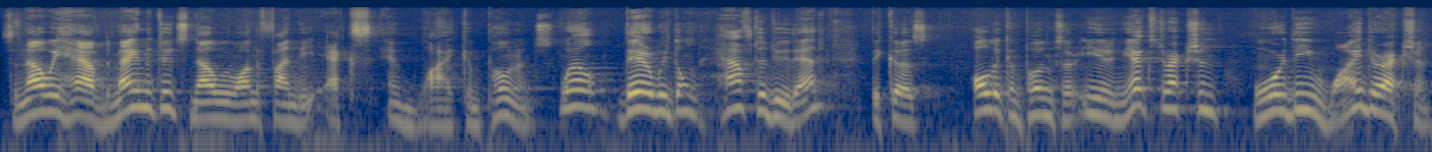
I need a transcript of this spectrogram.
So now we have the magnitudes, now we want to find the x and y components. Well, there we don't have to do that because all the components are either in the x direction or the y direction.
